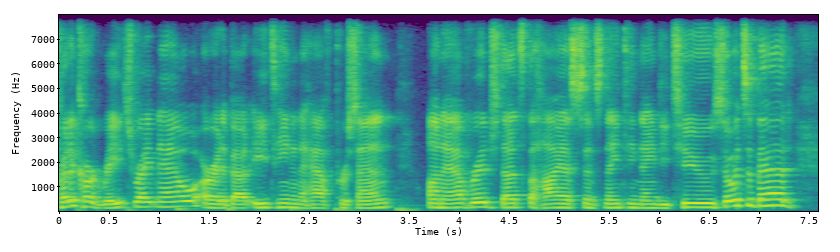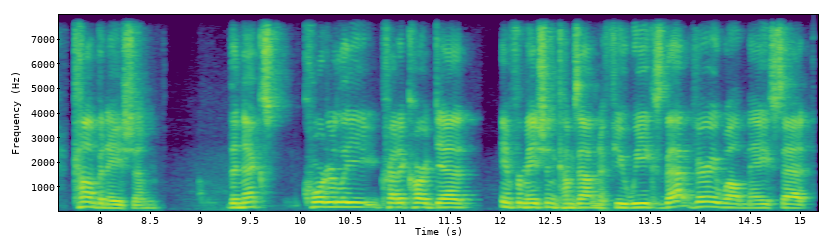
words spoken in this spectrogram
Credit card rates right now are at about 18.5% on average. That's the highest since 1992. So it's a bad combination. The next quarterly credit card debt information comes out in a few weeks. That very well may set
